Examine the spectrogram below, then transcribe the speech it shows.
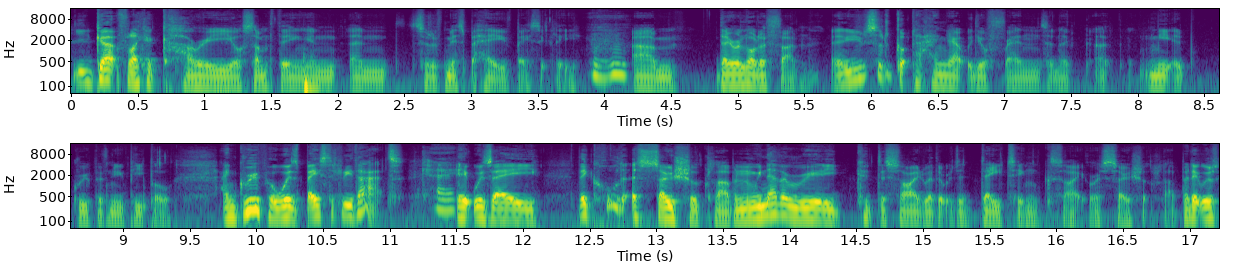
You'd go out for like a curry or something and, and sort of misbehave, basically. Um, they were a lot of fun, and you sort of got to hang out with your friends and uh uh meet a group of new people. And Grouper was basically that. Okay. It was a they called it a social club, and we never really could decide whether it was a dating site or a social club. But it was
